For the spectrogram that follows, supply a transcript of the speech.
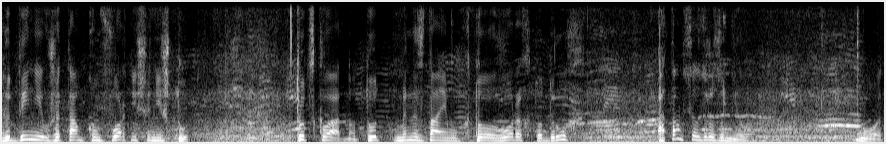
людині вже там комфортніше, ніж тут. Тут складно, тут ми не знаємо, хто ворог, хто друг, а там все зрозуміло. От.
